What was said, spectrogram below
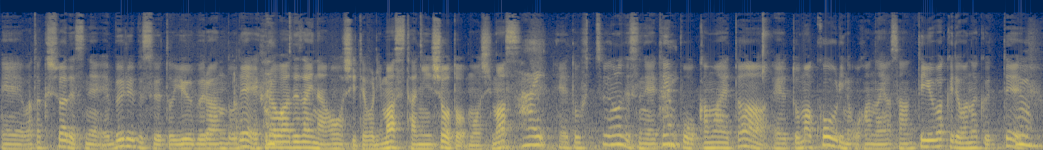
えー私はですねブルブスというブランドでフラワーデザイナーをしております、谷井翔と申します。はい。えー、と普通のですね店舗を構えた、えーとまあ、小売りのお花屋さんっていうわけではなくって、うん。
